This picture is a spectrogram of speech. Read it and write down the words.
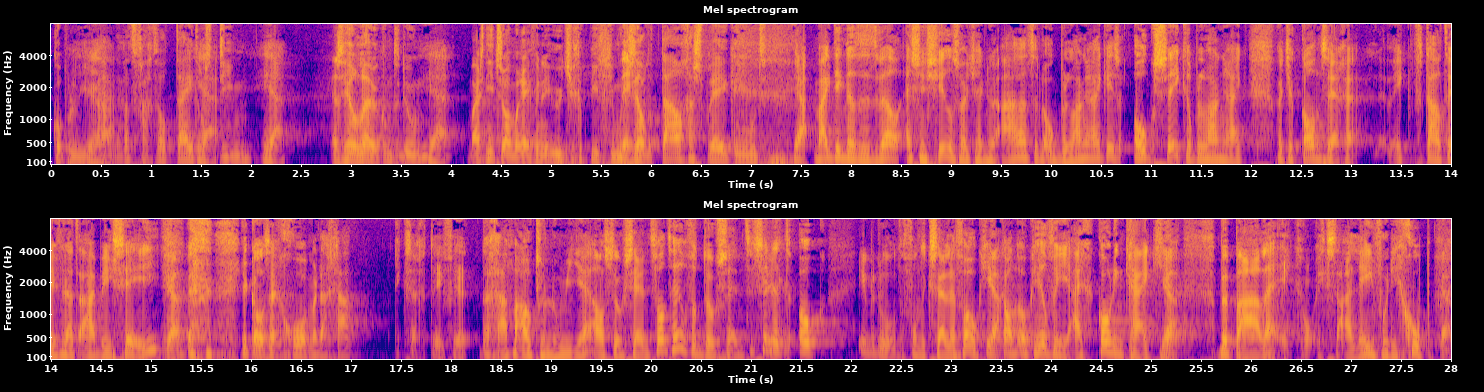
koppelen we hier Ja. aan? En dat vraagt wel tijd als Ja. team. Ja, En dat is heel leuk om te doen, Ja. maar het is niet zomaar even in een uurtje gepiept. Je moet Nee. dezelfde taal gaan spreken, je moet... Ja, maar ik denk dat het wel essentieel is wat jij nu aanhaalt en ook belangrijk is. Ook zeker belangrijk, want je kan zeggen, ik vertaal het even naar het ABC. Ja. je kan zeggen, goh, maar daar gaat, ik zeg het even, daar gaat mijn autonomie hè, als docent. Want heel veel docenten vinden het ook, ik bedoel, dat vond ik zelf ook. Je Ja. kan ook heel veel in je eigen koninkrijkje Ja. bepalen. Ik, ik sta alleen voor die groep. Ja.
